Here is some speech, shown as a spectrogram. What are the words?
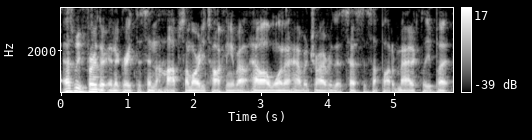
as we further integrate this into hops, I'm already talking about how I want to have a driver that sets this up automatically. But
